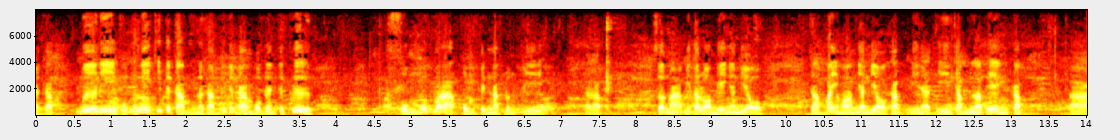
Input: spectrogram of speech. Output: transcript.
นะครับมื้อนี่ผมมีกิจกรรมนะครับ กิจกรรมผมนั่นก็คือ สมมุติว่าผมเป็นนักดนตรีนะครับ ส่วนมากมีแต่ร้องเพลงอย่างเดียว จับไมค์ร้องอย่างเดียวครับนี่นะที่จำเนื้อเพลงกับอ่า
